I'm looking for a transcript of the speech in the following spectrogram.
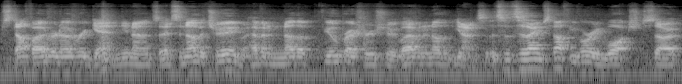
stuff over and over again. You know, it's, it's another tune, we're having another fuel pressure issue, we're having another, you know, it's, it's the same stuff you've already watched. So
